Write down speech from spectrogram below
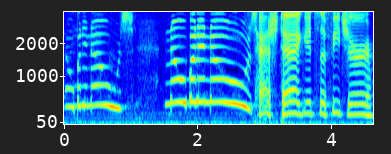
Nobody knows. Nobody knows. Hashtag it's a feature.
